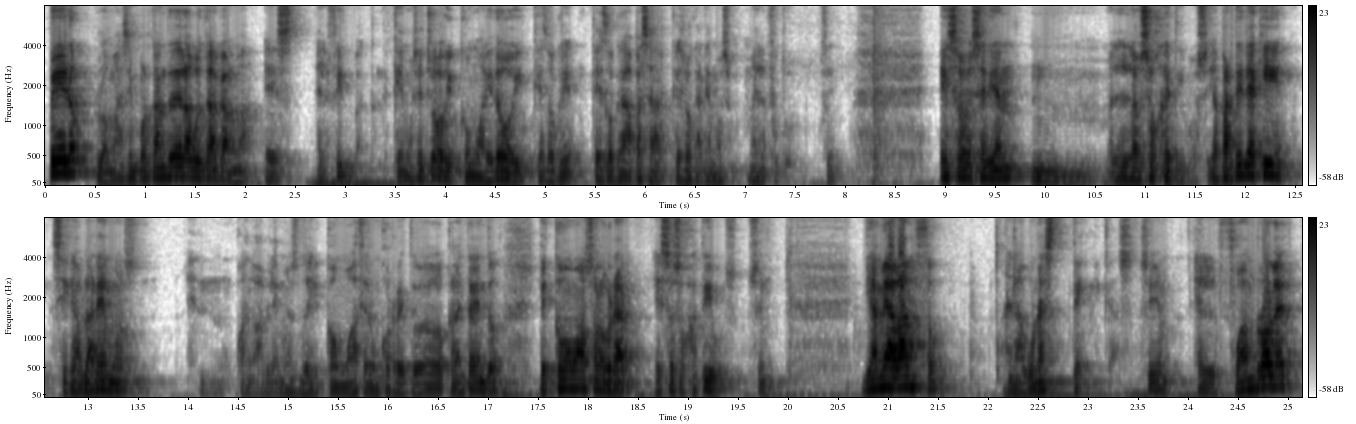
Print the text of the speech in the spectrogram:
Pero lo más importante de la vuelta a la calma es el feedback que hemos hecho hoy, cómo ha ido hoy, qué es lo que, es lo que va a pasar, qué es lo que haremos en el futuro. Esos serían mm, los objetivos. Y a partir de aquí sí que hablaremos, cuando hablemos de cómo hacer un correcto calentamiento, de cómo vamos a lograr esos objetivos. Ya me avanzo en algunas técnicas. El foam roller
